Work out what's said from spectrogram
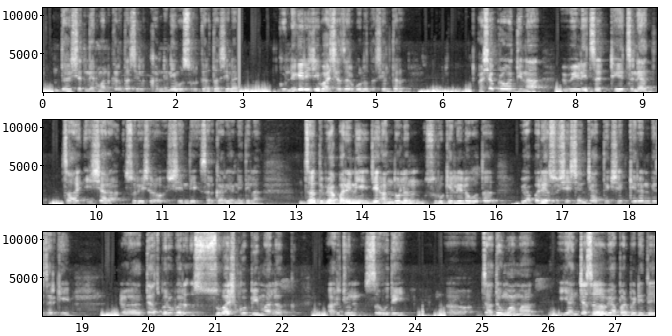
दहशत निर्माण करत असेल खंडणी वसूल करत असेल गुंडगिरीची भाषा जर बोलत असेल तर अशा प्रवृत्तींना वेळीच ठेचण्याचा इशारा सुरेशराव शिंदे सरकार यांनी दिला. जत व्यापाऱ्यांनी जे आंदोलन सुरू केलेलं होतं व्यापारी असोसिएशनचे अध्यक्ष किरण बेजरगे त्याचबरोबर सुभाष गोबी मालक अर्जुन सौदे जाधव मामा यांच्यासह व्यापारपेठेतील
